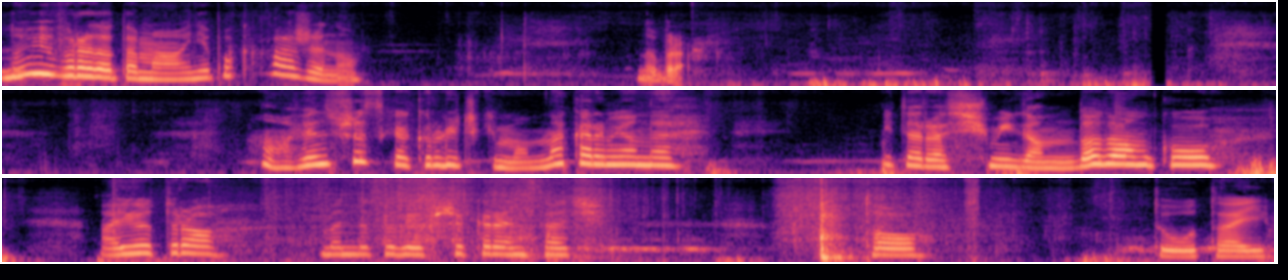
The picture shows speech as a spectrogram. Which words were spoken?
No i wroda ta mała nie pokaże, no. Dobra. No, więc wszystkie króliczki mam nakarmione. I teraz śmigam do domku. A jutro będę sobie przykręcać to tutaj.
